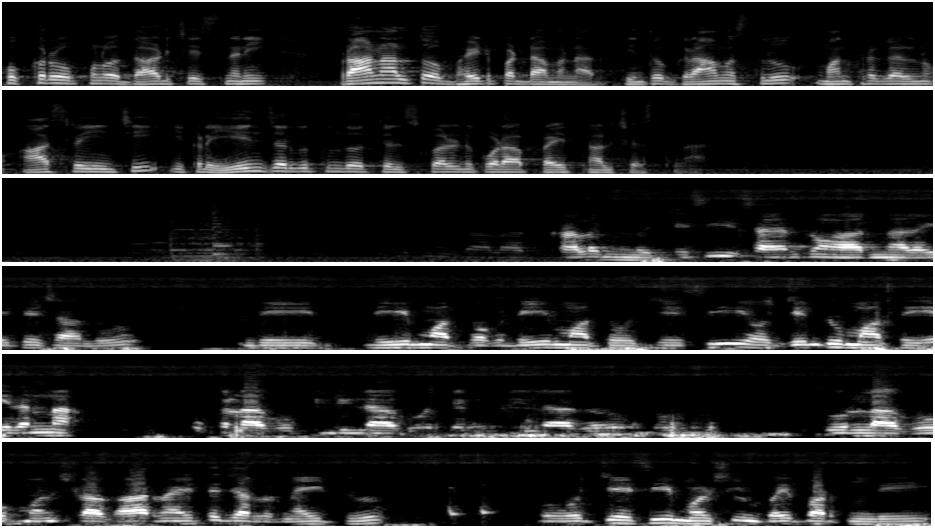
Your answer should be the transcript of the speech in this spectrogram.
కుక్క రూపంలో దాడి చేసిందని ప్రాణాలతో బయటపడ్డామన్నారు. దీంతో గ్రామస్తులు మంత్రగాళ్ళను ఆశ్రయించి ఇక్కడ ఏం జరుగుతుందో తెలుసుకోవాలని కూడా ప్రయత్నాలు చేస్తున్నారు. కాలం వచ్చేసి సాయంత్రం ఆరున్నర అయితే చాలు. ఇది దెయ్యం మాత ఒక దెయ్యం మాత వచ్చేసి ఒక జంతువు మాత ఏదన్నా కుక్కలాగో పిల్లిలాగో జంతువులాగో కూరలాగో మనుషులాగో ఆరున్నర అయితే చాలు నైట్ వచ్చేసి మనుషులను భయపడుతుంది.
